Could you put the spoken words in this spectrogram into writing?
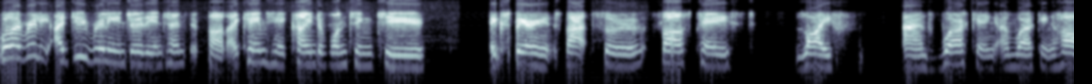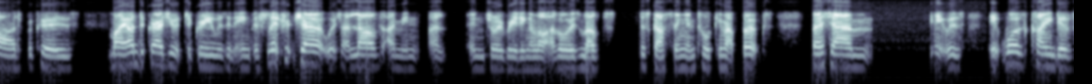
Well, I really, I do really enjoy the intensive part. I came here kind of wanting to experience that sort of fast-paced life and working and working hard because my undergraduate degree was in English literature, which I loved. I mean, I enjoy reading a lot. I've always loved discussing and talking about books, but um, it was it was kind of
